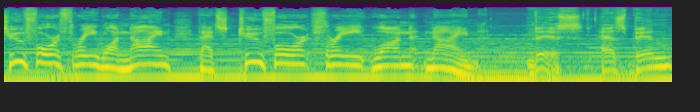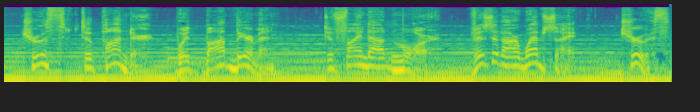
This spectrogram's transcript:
24319. That's 24319. This has been Truth to Ponder with Bob Bierman. To find out more, visit our website, truth,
